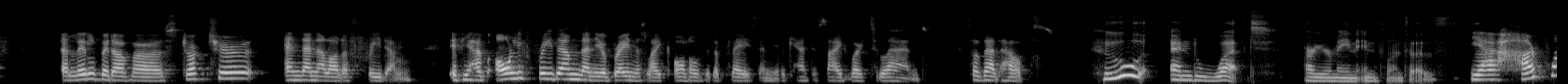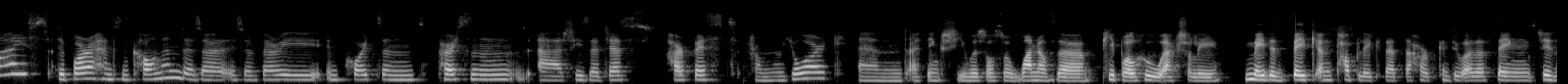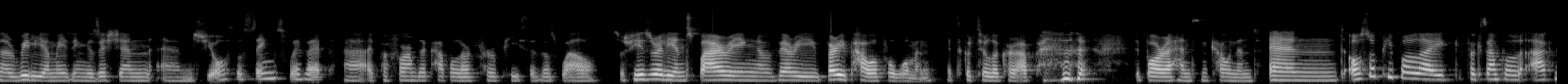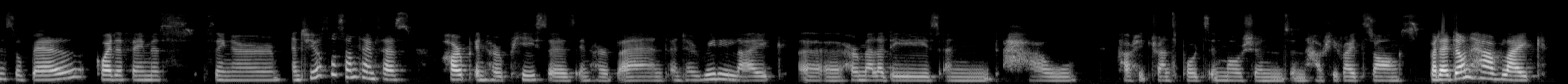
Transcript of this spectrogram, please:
a little bit of a structure and then a lot of freedom if you have only freedom, then your brain is like all over the place and you can't decide where to land. So that helps. Who and what are your main influences? Yeah, harp wise, Deborah Henson Conant is a is a very important person. Uh, she's a jazz harpist from New York, and I think she was also one of the people who actually made it big and public that the harp can do other things. She's a really amazing musician and she also sings with it. Uh, I performed a couple of her pieces as well. So she's really inspiring, a very, very powerful woman. It's good to look her up. Deborah Henson Conant. And also people like, for example, Agnes Obel, quite a famous singer. And she also sometimes has harp in her pieces in her band and i really like uh, her melodies and how how she transports emotions and how she writes songs. But i don't have like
